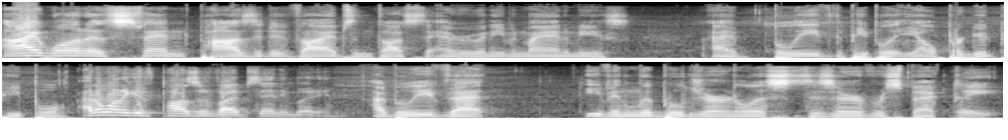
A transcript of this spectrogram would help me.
I want to send positive vibes and thoughts to everyone, even my enemies. I believe the people at Yelp are good people. I don't want to give positive vibes to anybody. I believe that even liberal journalists deserve respect. Wait.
